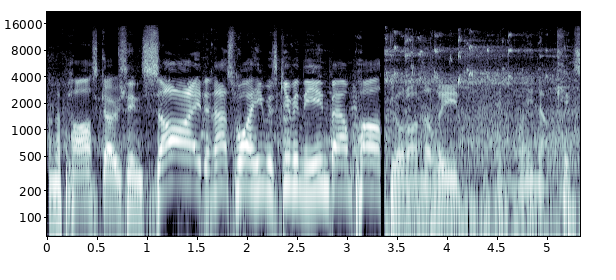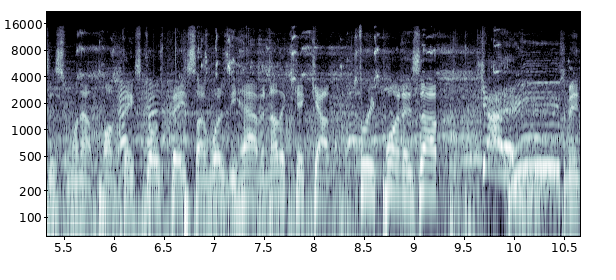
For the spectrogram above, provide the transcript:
and the pass goes inside, and that's why he was giving the inbound pass. Build on the lead. And Lane now kicks this one out. Pump fakes, goes baseline. What does he have? Another kick out. Three pointers up. Got it! I mean,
